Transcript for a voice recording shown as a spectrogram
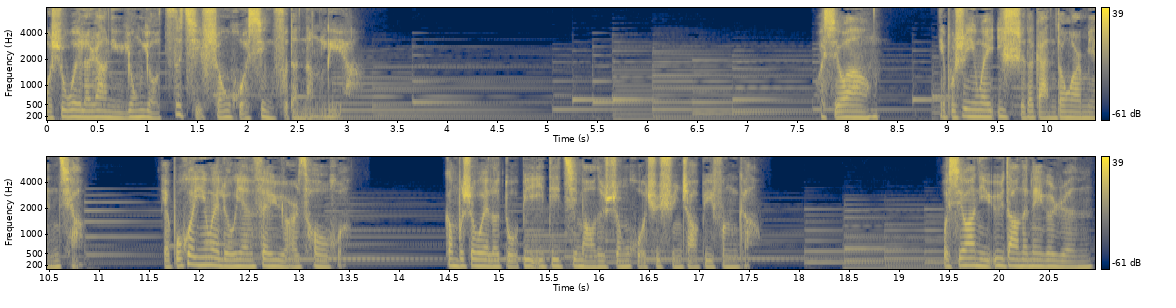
我是为了让你拥有自己生活幸福的能力啊！我希望你不是因为一时的感动而勉强。”也不会因为流言蜚语而凑合，更不是为了躲避一地鸡毛的生活去寻找避风港。我希望你遇到的那个人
